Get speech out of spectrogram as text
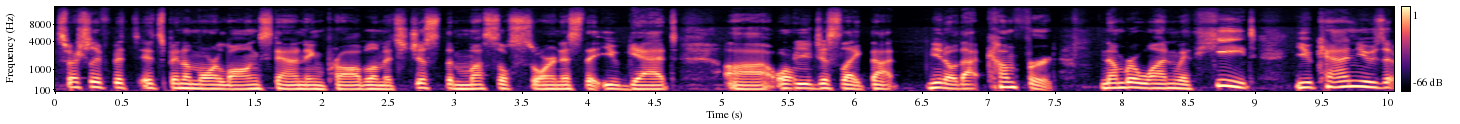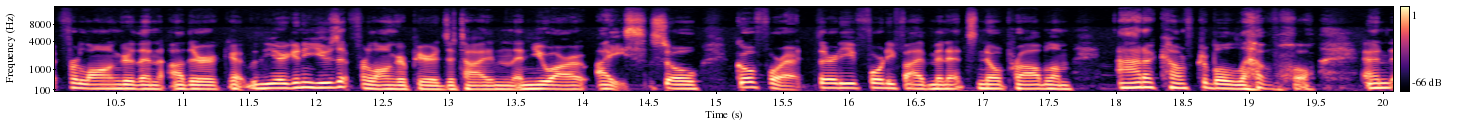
especially if it's, it's been a more long-standing problem. It's just the muscle soreness that you get, uh, or you just like that you know that comfort. Number one with heat you can use it for longer than other you're going to use it for longer periods of time than you are ice. So go for it 30 45 minutes no problem. At a comfortable level. And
